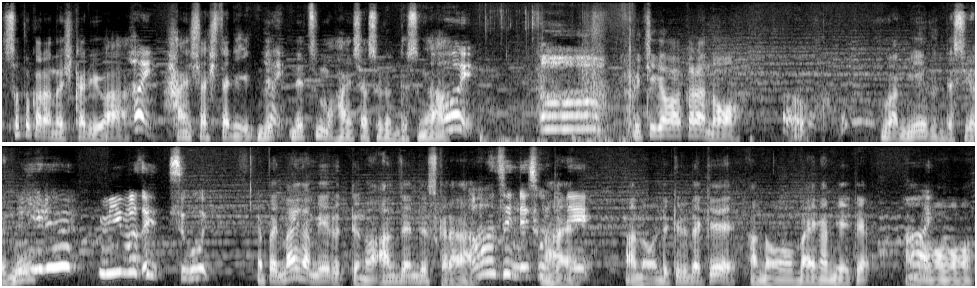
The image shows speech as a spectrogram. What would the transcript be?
外からの光ははい反射したり、ねはい熱も反射するんですが、内側からのあは見えるんですよあ、見えねる。見えます。え、すごい。やっぱり前が見えるっていうのは安全ですから安全です本当に。はいあのできるだけあの前が見えてあの、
